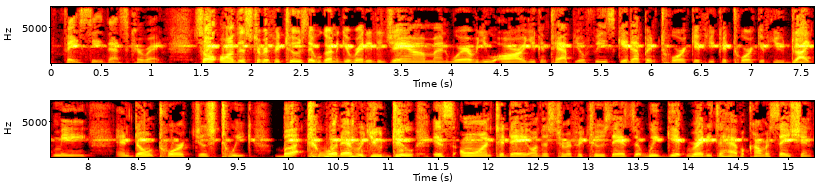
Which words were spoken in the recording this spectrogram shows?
Facey, that's correct. So on this terrific Tuesday, we're going to get ready to jam, and wherever you are, you can tap your feet, get up and twerk if you can twerk. If you like me and don't twerk, just tweak. But whatever you do it's on today on this terrific Tuesday as we get ready to have a conversation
